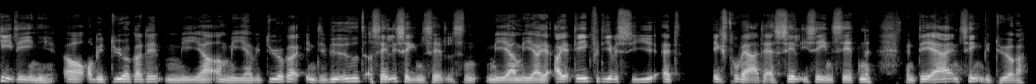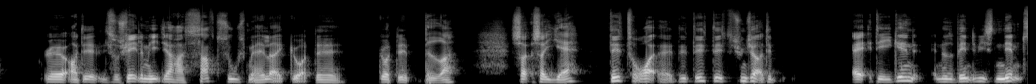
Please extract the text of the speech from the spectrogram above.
helt enig, og, og vi dyrker det mere og mere. Vi dyrker individet og selv selviscenesættelsen mere og mere. Og det er ikke fordi, jeg vil sige, at ekstroverte er selv iscenesættende, men det er en ting, vi dyrker. Øh, og det, de sociale medier har saftsus med heller ikke gjort det, gjort det bedre. Så, så ja, det tror jeg, det, det, det synes jeg, det, det er ikke nødvendigvis nemt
